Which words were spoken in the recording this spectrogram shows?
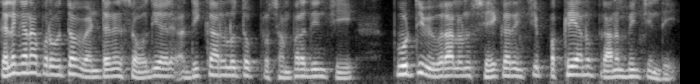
తెలంగాణ ప్రభుత్వం వెంటనే సౌదీ అధికారులతో సంప్రదించి పూర్తి వివరాలను సేకరించి ప్రక్రియను ప్రారంభించింది.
